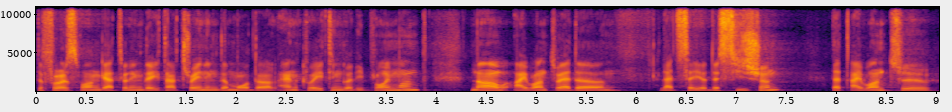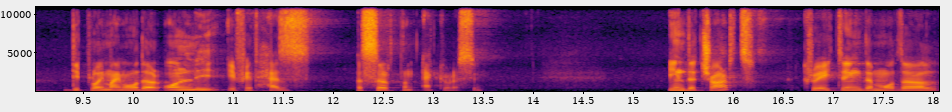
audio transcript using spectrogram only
the first one, gathering data, training the model, and creating a deployment. Now I want to add a, let's say, a decision that I want to deploy my model only if it has a certain accuracy. In the chart, creating the model,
